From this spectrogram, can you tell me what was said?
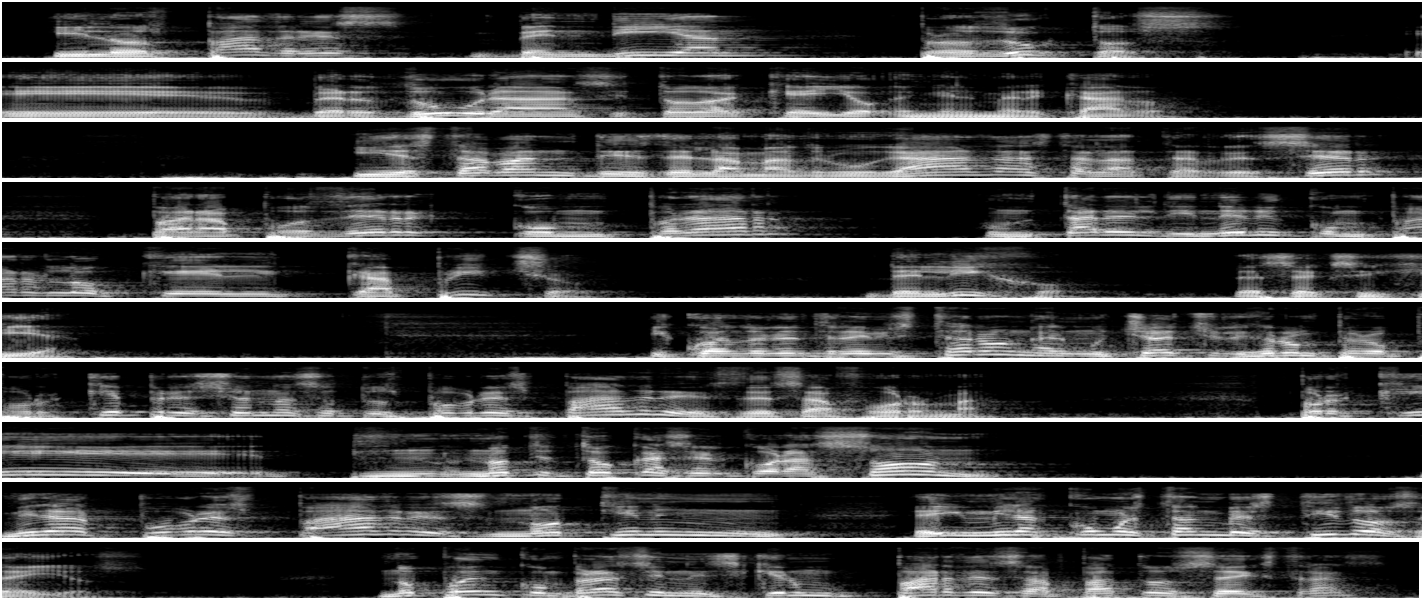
Y los padres vendían productos, eh, verduras y todo aquello en el mercado. Y estaban desde la madrugada hasta el atardecer para poder comprar, juntar el dinero y comprar lo que el capricho del hijo les exigía. Y cuando le entrevistaron al muchacho, le dijeron, pero ¿por qué presionas a tus pobres padres de esa forma? ¿Por qué no te tocas el corazón? Mira, pobres padres, no tienen... Hey, mira cómo están vestidos ellos. No pueden comprarse ni siquiera un par de zapatos extras,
